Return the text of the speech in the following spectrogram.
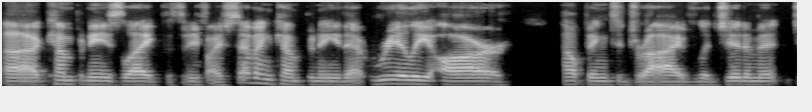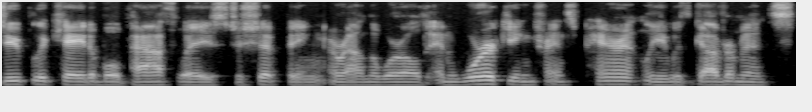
uh, companies like the 357 company that really are helping to drive legitimate, duplicatable pathways to shipping around the world and working transparently with governments,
